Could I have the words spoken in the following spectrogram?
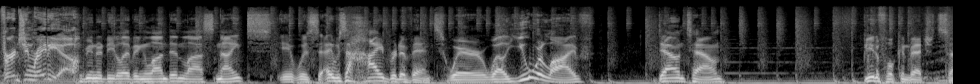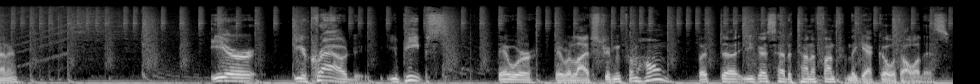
Virgin Radio. Community Living London last night. It was it was a hybrid event where well you were live downtown, beautiful convention center. Your your crowd, your peeps, they were they were live streaming from home. But uh, you guys had a ton of fun from the get go with all of this.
